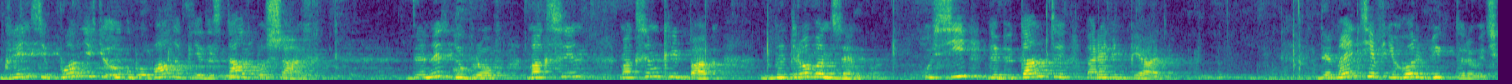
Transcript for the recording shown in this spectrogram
українці повністю окупували п'єдестал пошани. Денис Дубров, Максим, Максим Кріпак, Дмитро Ванзенко. Усі дебютанти Паралімпіади. Дементьєв Єгор Вікторович,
